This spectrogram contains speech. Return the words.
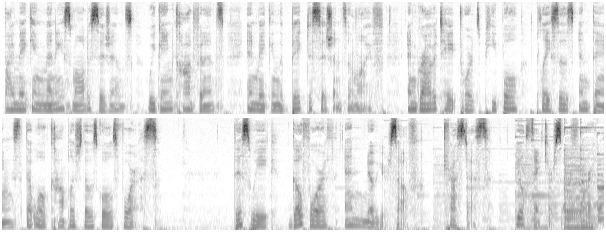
By making many small decisions, we gain confidence in making the big decisions in life and gravitate towards people, places, and things that will accomplish those goals for us. This week, go forth and know yourself. Trust us, you'll thank yourself for it.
